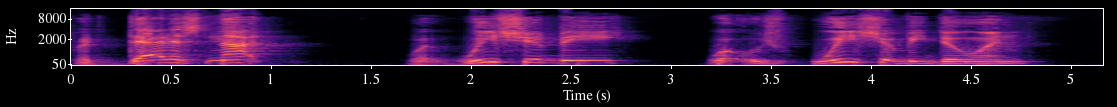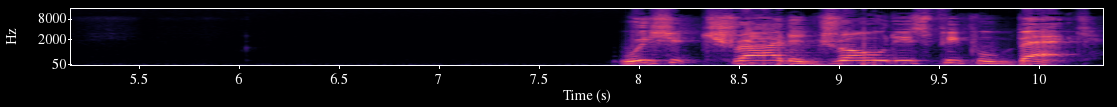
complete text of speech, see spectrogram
But that is not what we should be, what we should be doing. We should try to draw these people back.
